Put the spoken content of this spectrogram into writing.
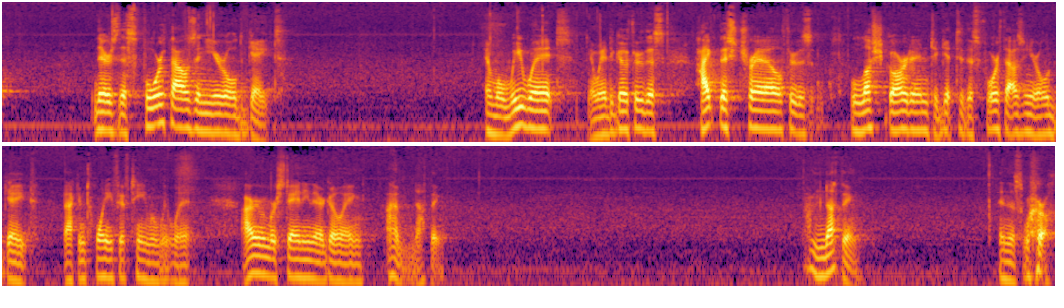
there's this 4,000 year old gate and when we went, and we had to go through this, hike this trail through this lush garden to get to this 4,000 year old gate back in 2015 when we went, I remember standing there going, I'm nothing. I'm nothing in this world.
